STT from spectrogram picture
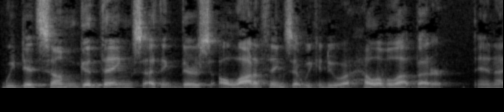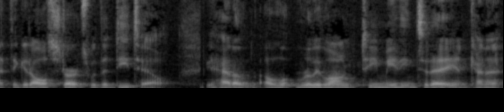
We did some good things. I think there's a lot of things that we can do a hell of a lot better, and I think it all starts with the detail. We had a, a really long team meeting today and kind of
